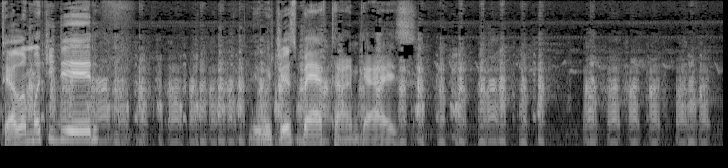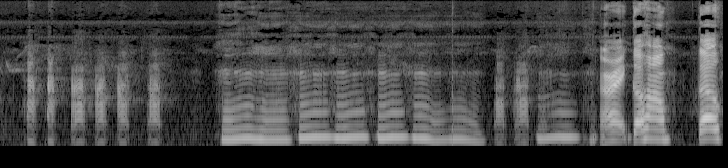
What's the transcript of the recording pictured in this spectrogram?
Tell him what you did. It was just bath time, guys. All right, go home. Go.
